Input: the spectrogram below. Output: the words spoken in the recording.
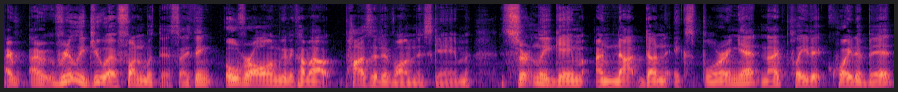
I, I really do have fun with this. I think overall I'm going to come out positive on this game. It's certainly a game I'm not done exploring yet, and I've played it quite a bit.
